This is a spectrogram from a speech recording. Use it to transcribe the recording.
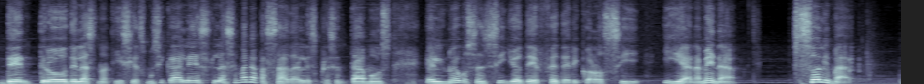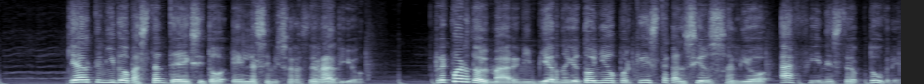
Dentro de las noticias musicales, la semana pasada les presentamos el nuevo sencillo de Federico Rossi y Ana Mena, Solimar, que ha tenido bastante éxito en las emisoras de radio. Recuerdo el mar en invierno y otoño porque esta canción salió a fines de octubre.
